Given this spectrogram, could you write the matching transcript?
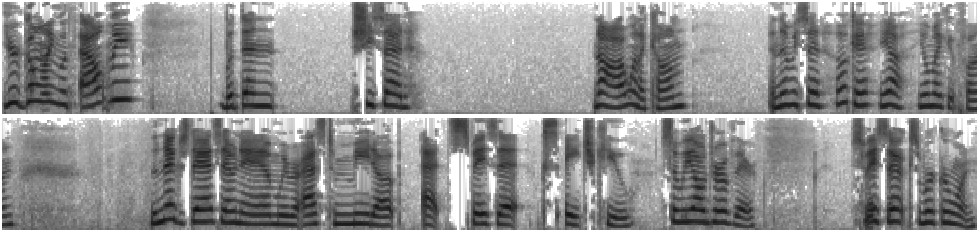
You're going without me? But then she said, Nah, I want to come. And then we said, Okay, yeah, you'll make it fun. The next day at 7 a.m., we were asked to meet up at SpaceX HQ. So we all drove there. SpaceX Worker 1.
